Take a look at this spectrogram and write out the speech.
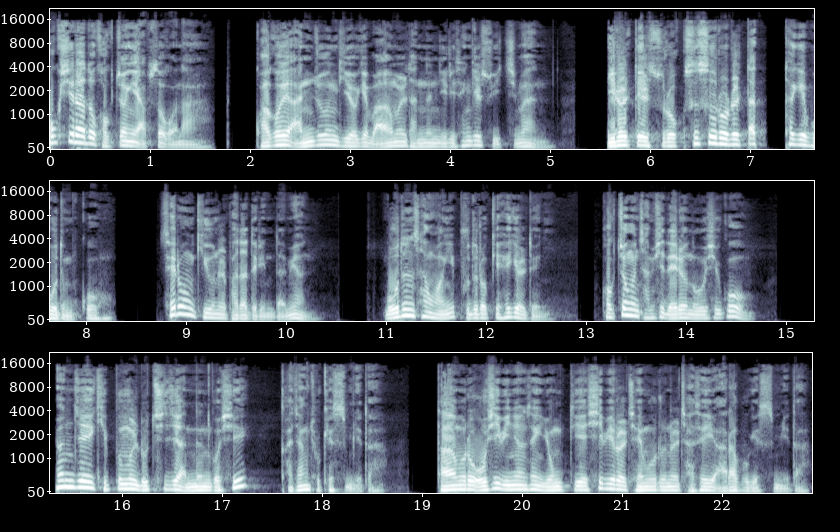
혹시라도 걱정이 앞서거나 과거의 안 좋은 기억에 마음을 닫는 일이 생길 수 있지만 이럴 때일수록 스스로를 따뜻하게 보듬고 새로운 기운을 받아들인다면 모든 상황이 부드럽게 해결되니 걱정은 잠시 내려놓으시고 현재의 기쁨을 놓치지 않는 것이 가장 좋겠습니다. 다음으로 52년생 용띠의 11월 재물운을 자세히 알아보겠습니다.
